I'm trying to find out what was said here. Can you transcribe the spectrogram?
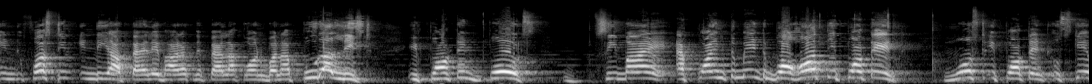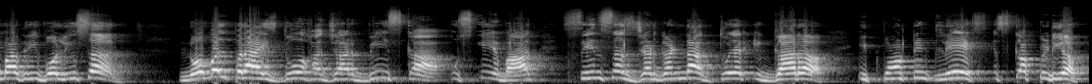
इन, फ़र्स्ट इन इंडिया पहले भारत में पहला कौन बना? पूरा लिस्ट इंपॉर्टेंट पोर्ट्स सीमाएँ अपॉइंटमेंट बहुत इंपॉर्टेंट मोस्ट इंपॉर्टेंट उसके बाद रिवॉल्यूशन नोबल प्राइज 2020 का उसके बाद सेंसस जनगणना 2011 इंपॉर्टेंट लेक्स इसका पीडीएफ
